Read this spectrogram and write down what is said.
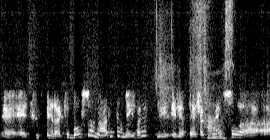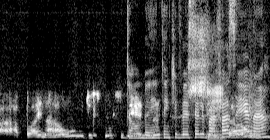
é, é, de se esperar que o Bolsonaro também vai... Ele até já Faz. começou a, a planear o discurso também dele, né? tem que ver se ele Sim. vai fazer, então, né?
